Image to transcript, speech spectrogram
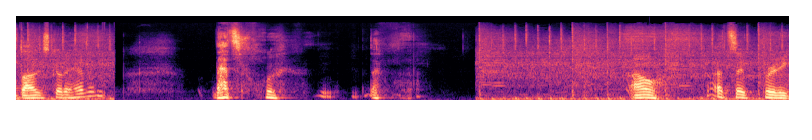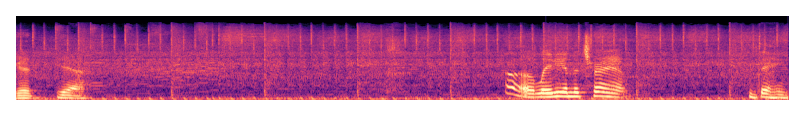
dogs go to heaven? That's. oh, that's a pretty good. Yeah. Oh, Lady and the Tramp. Dang,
